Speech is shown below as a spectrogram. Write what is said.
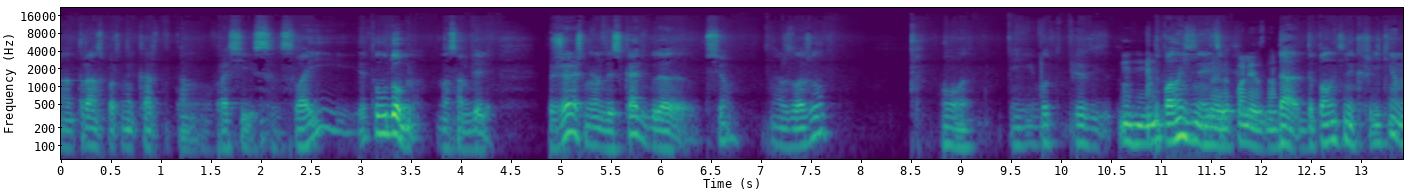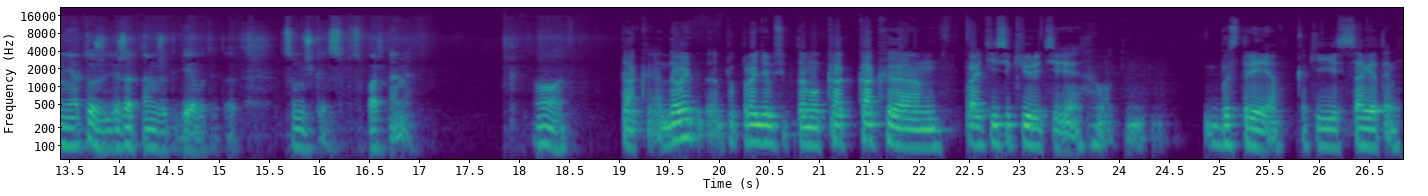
а, транспортные карты там в России свои. Это удобно, на самом деле. Приезжаешь, не надо искать, куда все разложил. Вот. И вот угу. дополнительные да, эти, полезно. Да, дополнительные кошельки у меня тоже лежат там же, где вот это сумочка с паспортами. Вот. Так, давай пройдемся по тому, как, как э, пройти security вот, быстрее. Какие есть советы?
